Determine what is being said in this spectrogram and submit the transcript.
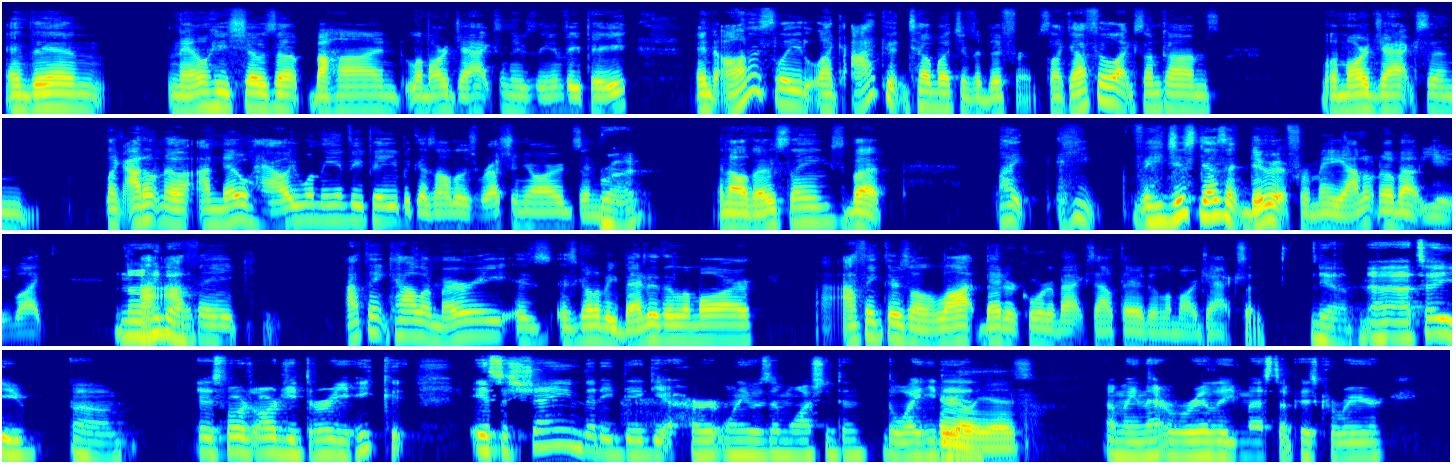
And then now he shows up behind Lamar Jackson, who's the MVP. And honestly, like I couldn't tell much of a difference. Like I feel like sometimes Lamar Jackson, like I don't know, I know how he won the MVP because all those rushing yards and right. and all those things, but like he he just doesn't do it for me. I don't know about you. Like no, I, I think I think Kyler Murray is is going to be better than Lamar. I think there's a lot better quarterbacks out there than Lamar Jackson. Yeah, I'll tell you. Um, as far as RG three, he could. It's a shame that he did get hurt when he was in Washington. The way he did, it really is. I mean, that really messed up his career.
